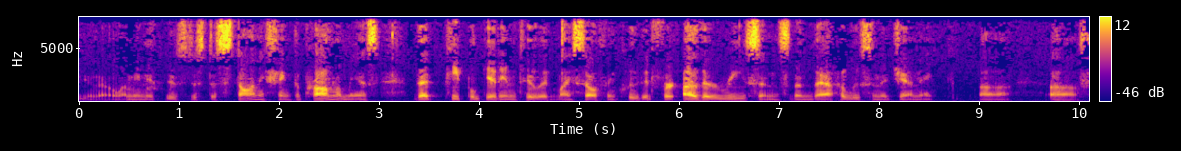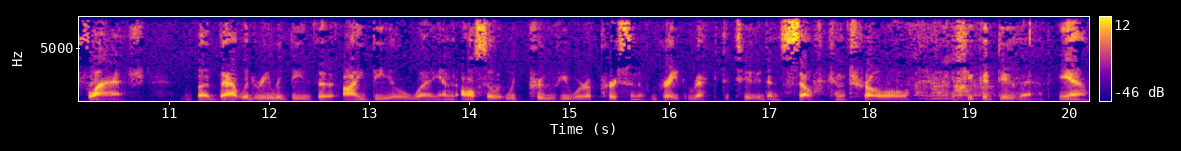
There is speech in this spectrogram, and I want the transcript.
you know. I mean, it is just astonishing. The problem is that people get into it, myself included, for other reasons than that hallucinogenic uh, uh, flash. But that would really be the ideal way. And also it would prove you were a person of great rectitude and self-control if you could do that. Yeah.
